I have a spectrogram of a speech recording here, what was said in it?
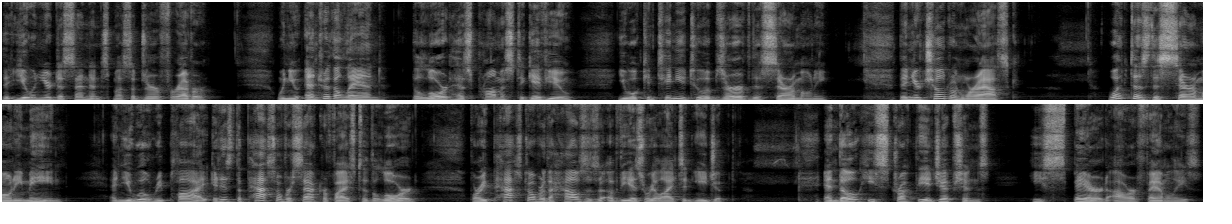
that you and your descendants must observe forever. When you enter the land the Lord has promised to give you, you will continue to observe this ceremony. Then your children will ask, What does this ceremony mean? And you will reply, It is the Passover sacrifice to the Lord, for he passed over the houses of the Israelites in Egypt. And though he struck the Egyptians, he spared our families.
